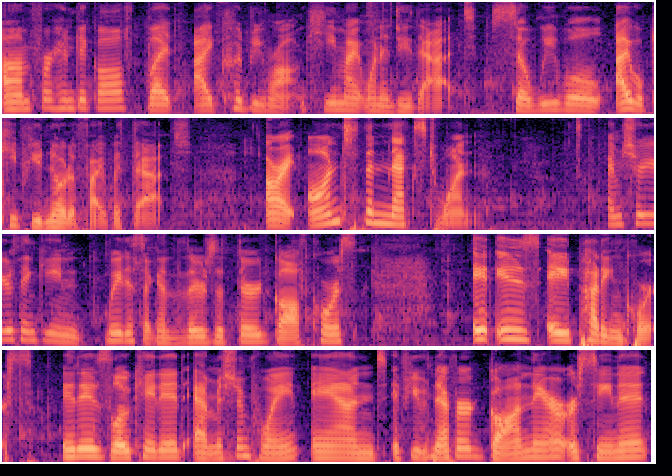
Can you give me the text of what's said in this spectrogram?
um, for him to golf but i could be wrong he might want to do that so we will i will keep you notified with that all right, on to the next one. I'm sure you're thinking, wait a second, there's a third golf course. It is a putting course. It is located at Mission Point, and if you've never gone there or seen it,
